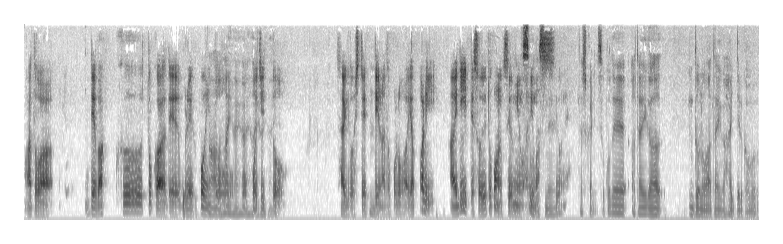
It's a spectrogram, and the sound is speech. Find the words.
あとは、デバッグとかでブレイクポイントあをポチッと作業してっていうようなところは、やっぱり ID ってそういうところの強みもありますよね。確かに。そこで値がどの値が入ってるかを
